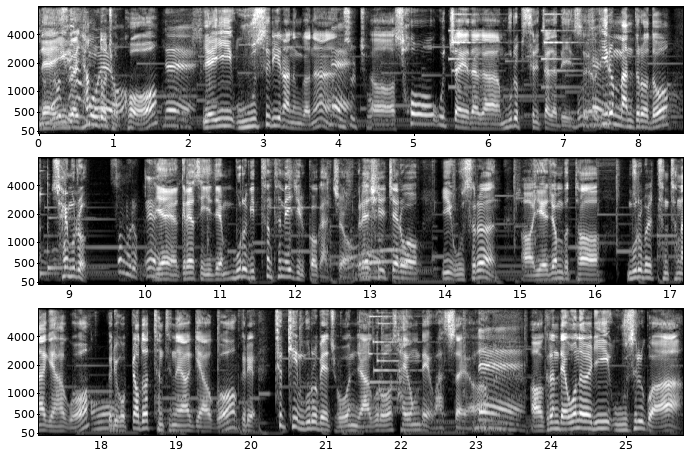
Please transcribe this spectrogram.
네, 이거 우슬은 향도 뭐예요? 좋고, 네. 예, 이 우슬이라는 거는 네. 어, 소우자에다가 무릎 슬자가 돼 있어요. 네. 이름만 들어도 쇠무릎. 소무릎. 예. 예, 그래서 이제 무릎이 튼튼해질 것 같죠. 그래 네. 실제로 이 우슬은 어, 예전부터 무릎을 튼튼하게 하고 오. 그리고 뼈도 튼튼하게 하고 그래 특히 무릎에 좋은 약으로 사용돼 왔어요. 네. 어, 그런데 오늘 이 우슬과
